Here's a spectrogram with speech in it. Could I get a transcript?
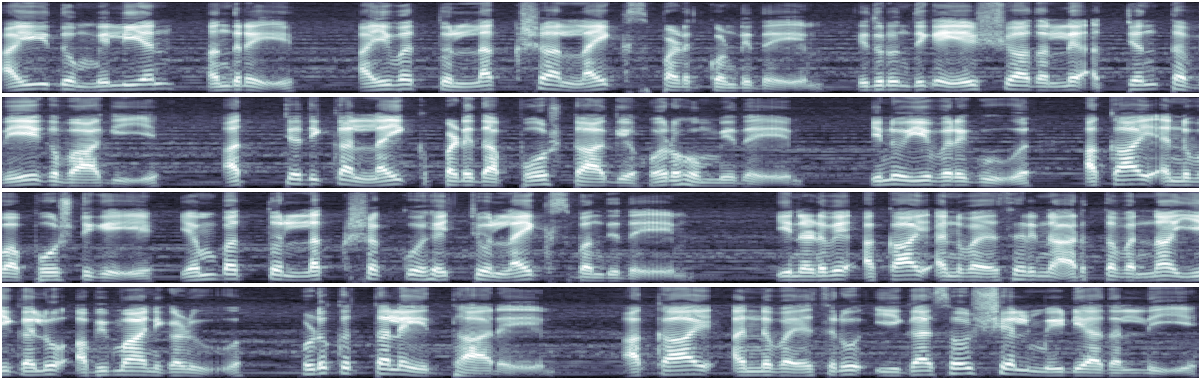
ಐದು ಮಿಲಿಯನ್ ಅಂದರೆ ಐವತ್ತು ಲಕ್ಷ ಲೈಕ್ಸ್ ಪಡೆದುಕೊಂಡಿದೆ. ಇದರೊಂದಿಗೆ ಏಷ್ಯಾದಲ್ಲೇ ಅತ್ಯಂತ ವೇಗವಾಗಿ ಅತ್ಯಧಿಕ ಲೈಕ್ ಪಡೆದ ಪೋಸ್ಟ್ ಆಗಿ ಹೊರಹೊಮ್ಮಿದೆ. ಇನ್ನು ಈವರೆಗೂ ಅಕಾಯ್ ಎನ್ನುವ ಪೋಸ್ಟ್ಗೆ ಎಂಬತ್ತು ಲಕ್ಷಕ್ಕೂ ಹೆಚ್ಚು ಲೈಕ್ಸ್ ಬಂದಿದೆ. ಈ ನಡುವೆ ಅಕಾಯ್ ಅನ್ನುವ ಹೆಸರಿನ ಅರ್ಥವನ್ನ ಈಗಲೂ ಅಭಿಮಾನಿಗಳು ಹುಡುಕುತ್ತಲೇ ಇದ್ದಾರೆ. ಅಕಾಯ್ ಅನ್ನುವ ಹೆಸರು ಈಗ ಸೋಷಿಯಲ್ ಮೀಡಿಯಾದಲ್ಲಿ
